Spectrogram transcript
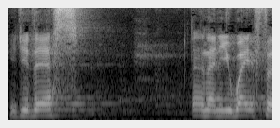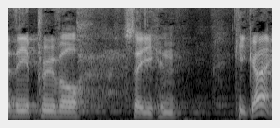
you do this, and then you wait for the approval so you can keep going.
